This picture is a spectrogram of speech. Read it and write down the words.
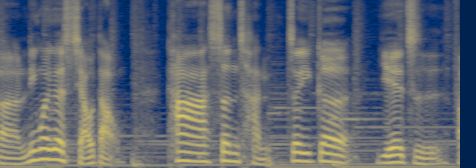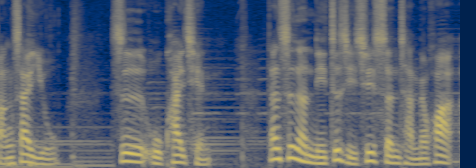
呃另外一个小岛它生产这一个椰子防晒油是五块钱，但是呢你自己去生产的话，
